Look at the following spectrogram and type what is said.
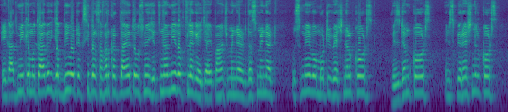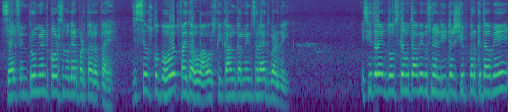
ایک آدمی کے مطابق جب بھی وہ ٹیکسی پر سفر کرتا ہے تو اس میں جتنا بھی وقت لگے، چاہے پانچ منٹ، دس منٹ اس میں وہ motivational course wisdom course inspirational course self improvement course وغیرہ پڑھتا رہتا ہے، جس سے اس کو بہت فائدہ ہوا اور اس کی کام کرنے کی صلاحیت بڑھ گئی۔ اسی طرح ایک دوست کے مطابق اس نے لیڈرشپ پر کتابیں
